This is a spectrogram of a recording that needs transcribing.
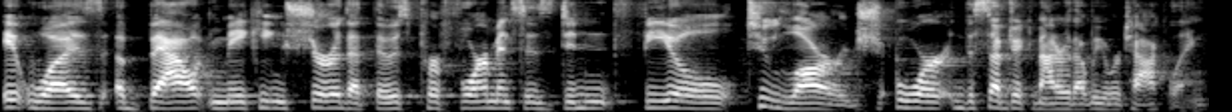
it was about making sure that those performances didn't feel too large for the subject matter that we were tackling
